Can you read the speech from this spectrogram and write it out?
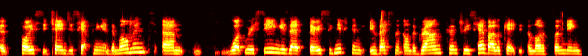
uh, policy changes happening at the moment. Um, what we're seeing is that there is significant investment on the ground. Countries have allocated a lot of funding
